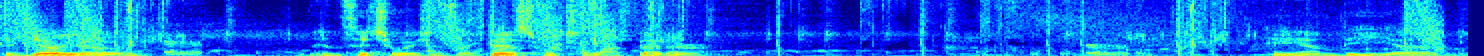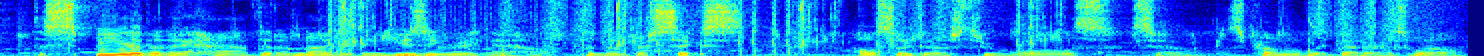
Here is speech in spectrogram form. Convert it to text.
the yo-yo in situations like this works a lot better. And the uh, the spear that I have that I'm not even using right now, the number six also goes through walls, so it's probably better as well.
